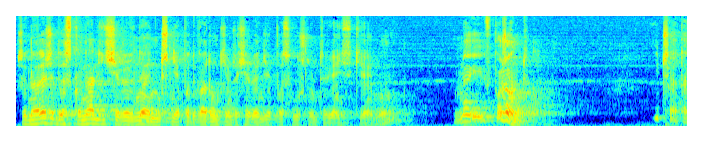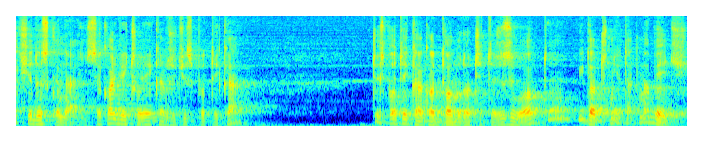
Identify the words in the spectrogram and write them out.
Że należy doskonalić się wewnętrznie pod warunkiem, że się będzie posłusznym Towiańskiemu. No i w porządku. I trzeba tak się doskonalić. Cokolwiek człowieka w życiu spotyka, czy spotyka go dobro, czy też zło, to widocznie tak ma być.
